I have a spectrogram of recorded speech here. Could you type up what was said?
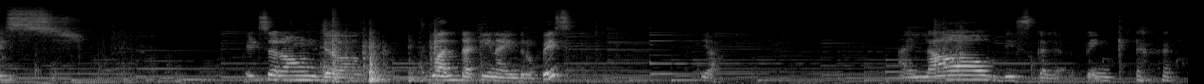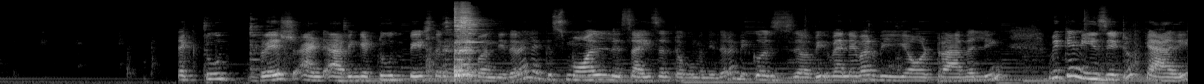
it's it's around one thirty nine rupees yeah I love this colour pink like toothbrush and having a toothpaste ಬಂದಿದ್ದಾರೆ ಲೈಕ್ ಸ್ಮಾಲ್ ಸೈಜಲ್ಲಿ ತೊಗೊಂಬಂದಿದ್ದಾರೆ because whenever we are travelling we can easy to carry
